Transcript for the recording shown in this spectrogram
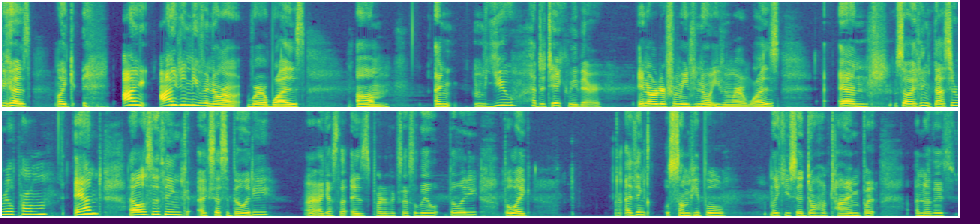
because like I I didn't even know where it was um and you had to take me there in order for me to know even where it was. And so I think that's a real problem. And I also think accessibility, or I guess that is part of accessibility, but like, I think some people, like you said, don't have time. But another th-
